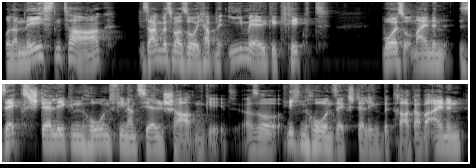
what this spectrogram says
Und am nächsten Tag, sagen wir es mal so, ich habe eine E-Mail gekriegt, wo es um einen sechsstelligen hohen finanziellen Schaden geht. Also nicht einen hohen sechsstelligen Betrag, aber einen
